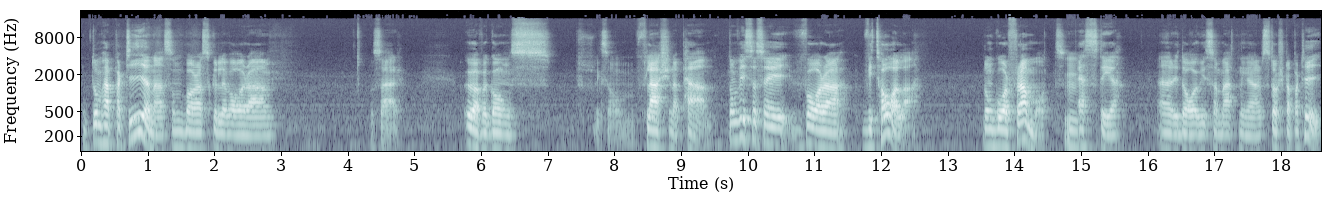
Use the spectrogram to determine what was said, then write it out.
de här partierna som bara skulle vara så här, övergångs liksom, flash in a pan. De visar sig vara vitala. De går framåt. Mm. SD är idag i vissa mätningar största parti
